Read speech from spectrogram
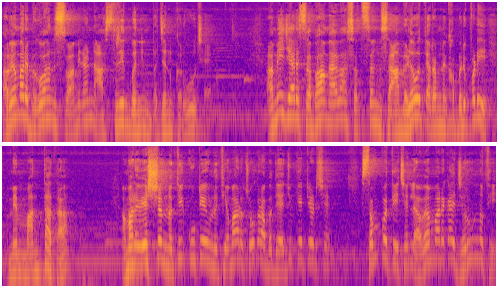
હવે અમારે ભગવાન સ્વામિનારાયણના આશ્રિત બનીને ભજન કરવું છે. અમે જ્યારે સભામાં આવ્યા, સત્સંગ સાંભળ્યો, ત્યારે અમને ખબર પડી, અમે માનતા હતા, અમારે વેસન નથી, કુટેવ નથી, અમારા છોકરા બધા એજ્યુકેટેડ છે, સંપત્તિ છે, એટલે હવે અમારે કાંઈ જરૂર નથી.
